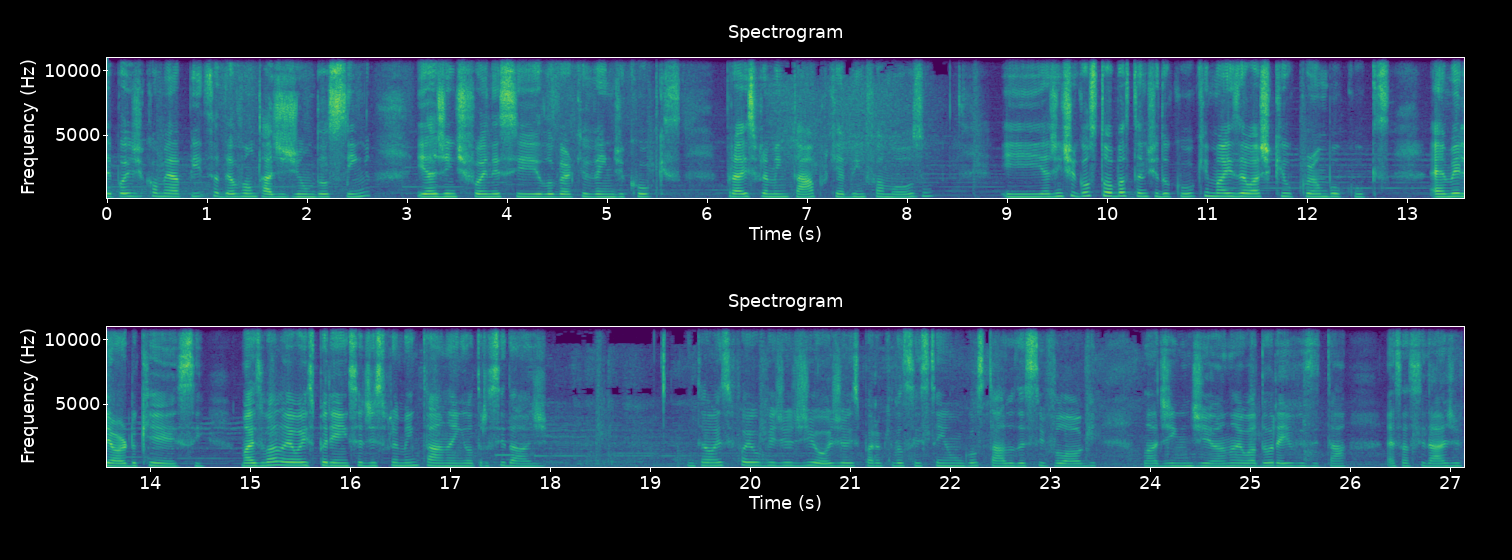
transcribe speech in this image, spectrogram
Depois de comer a pizza, deu vontade de um docinho e a gente foi nesse lugar que vende cookies para experimentar, porque é bem famoso. E a gente gostou bastante do cookie, mas eu acho que o crumble cookies é melhor do que esse. Mas valeu a experiência de experimentar né, em outra cidade. Então esse foi o vídeo de hoje. Eu espero que vocês tenham gostado desse vlog lá de Indiana. Eu adorei visitar essa cidade.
